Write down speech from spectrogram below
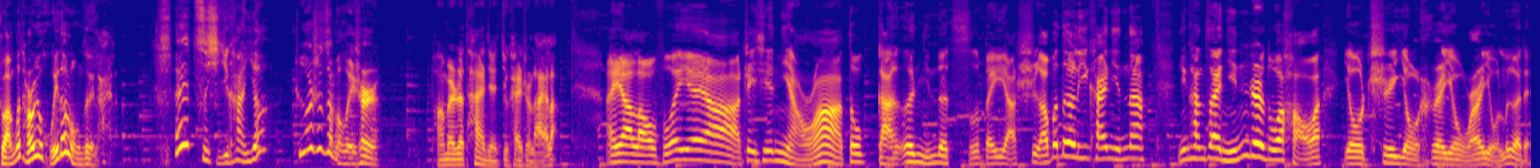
转过头又回到笼子里来了。哎，仔细一看呀，这是怎么回事啊？旁边的太监就开始来了。哎呀，老佛爷呀，这些鸟啊都感恩您的慈悲呀，舍不得离开您呢。您看，在您这多好啊，有吃有喝有玩有乐的。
